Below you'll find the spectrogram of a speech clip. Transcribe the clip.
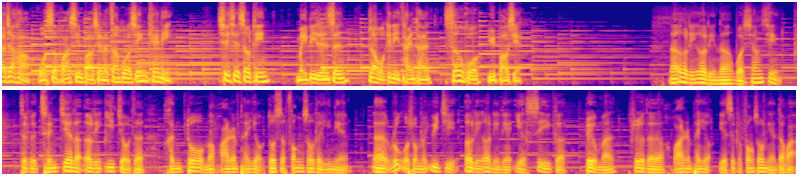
大家好，我是华兴保险的张国兴 Kenny，谢谢收听《美丽人生》，让我跟你谈一谈生活与保险。那二零二零呢？我相信这个承接了二零一九的很多我们华人朋友都是丰收的一年。那如果说我们预计二零二零年也是一个对我们所有的华人朋友也是个丰收年的话，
